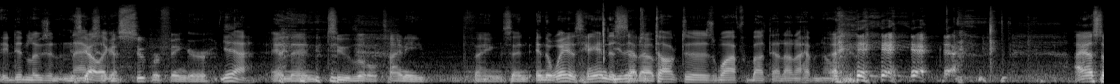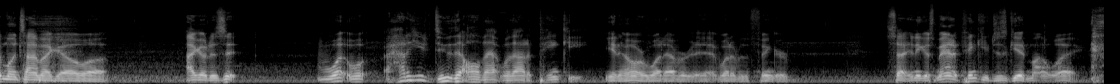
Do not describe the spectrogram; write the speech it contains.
he didn't lose it in an he's got like a super finger. yeah. and then two little tiny things, and and the way his hand is You'd set have to up. talk to his wife about that. I don't have no idea. I asked him one time. I go, uh, I go, does it? What, what? How do you do that, all that without a pinky? You know, or whatever, eh, whatever the finger. So, and he goes, man, a pinky just get in my way.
